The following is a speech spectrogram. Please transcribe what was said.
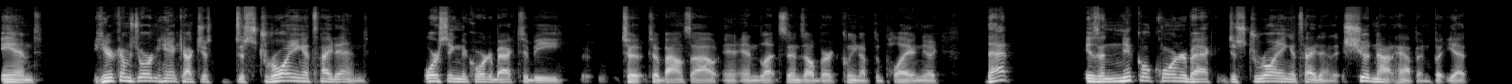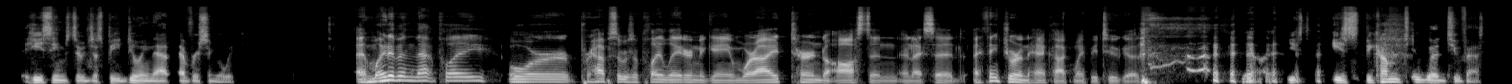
And here comes Jordan Hancock just destroying a tight end, forcing the quarterback to be to to bounce out and, and let Denzel Burke clean up the play. And you're like, that is a nickel cornerback destroying a tight end. It should not happen, but yet he seems to just be doing that every single week. It might have been that play or perhaps there was a play later in the game where I turned to Austin and I said, I think Jordan Hancock might be too good. yeah, he's, he's become too good too fast.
